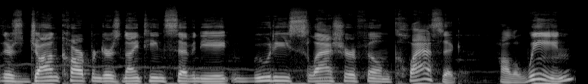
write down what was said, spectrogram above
there's John Carpenter's 1978 moody slasher film classic, Halloween.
